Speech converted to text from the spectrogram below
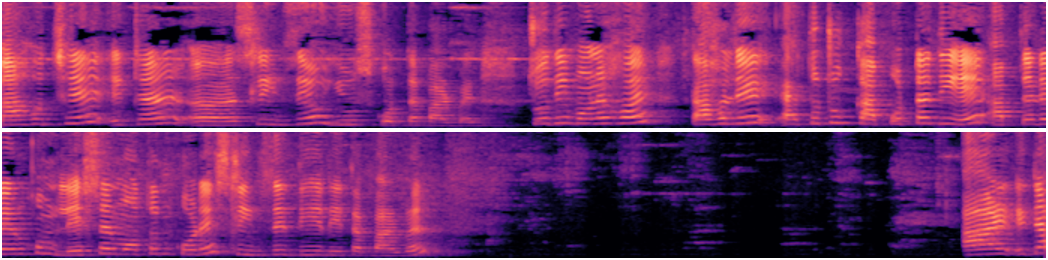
বা হচ্ছে এটার স্লিভসেও ইউজ করতে পারবেন। যদি মনে হয় তাহলে এতটুক কাপড়টা দিয়ে আপনারা এরকম লেসের মতন করে স্লিভসে দিয়ে দিতে পারবেন। আর এটা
